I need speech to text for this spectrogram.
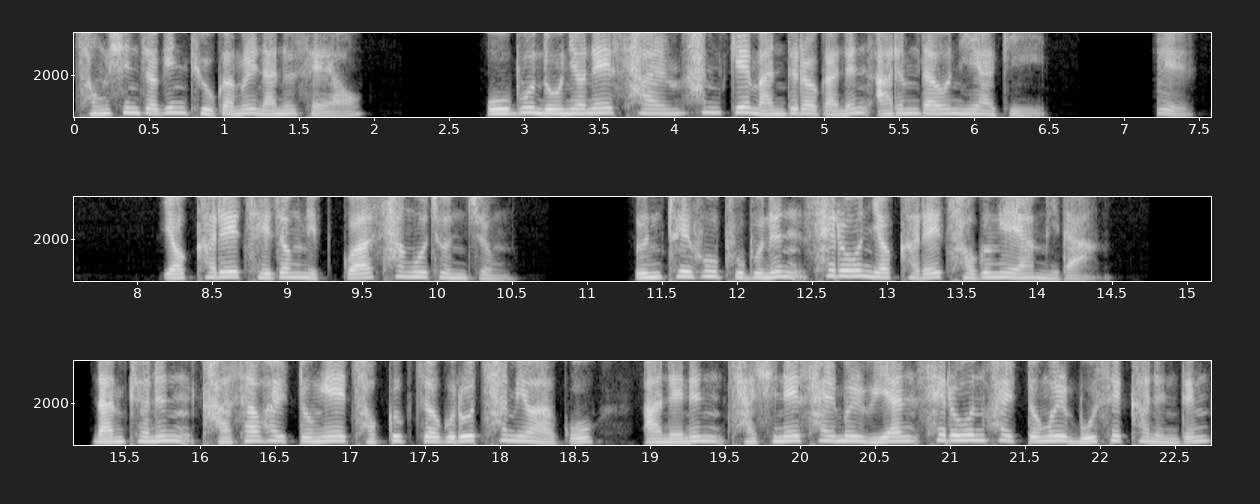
정신적인 교감을 나누세요. 오부 노년의 삶 함께 만들어가는 아름다운 이야기. 1. 역할의 재정립과 상호 존중. 은퇴 후 부부는 새로운 역할에 적응해야 합니다. 남편은 가사 활동에 적극적으로 참여하고 아내는 자신의 삶을 위한 새로운 활동을 모색하는 등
